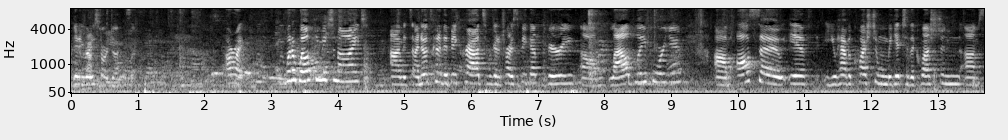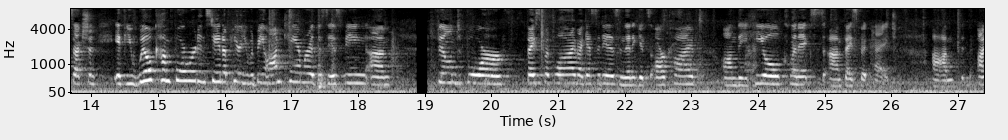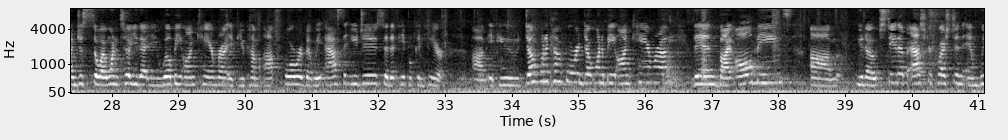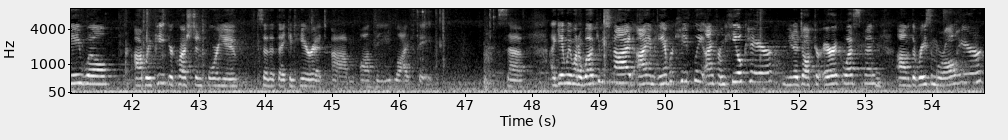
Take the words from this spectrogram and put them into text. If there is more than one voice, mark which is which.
Speaker 1: we're getting ready to start so. All right, we want to welcome you tonight. Um, I know it's kind of a big crowd, so we're going to try to speak up very um, loudly for you. Um, also, if you have a question when we get to the question um, section, if you will come forward and stand up here, you would be on camera. This is being um, filmed for Facebook Live, I guess it is, and then it gets archived on the Heal Clinics um, Facebook page. Um, I'm just so I want to tell you that you will be on camera if you come up forward, but we ask that you do so that people can hear. Um, if you don't want to come forward and don't want to be on camera, then by all means, um, you know, stand up, ask your question, and we will uh, repeat your question for you so that they can hear it um, on the live feed. So. Again, we want to welcome you tonight. I am Amber Keithley. I'm from Heal Care. You know Dr. Eric Westman, um, the reason we're all here.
